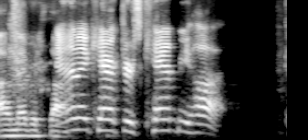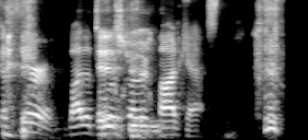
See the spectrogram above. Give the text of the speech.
I'll never stop. anime characters can be hot. Confirmed by the It is Torres Brothers true. podcast.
